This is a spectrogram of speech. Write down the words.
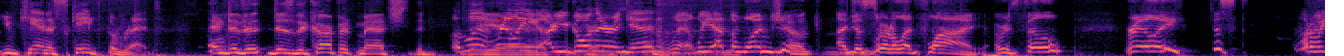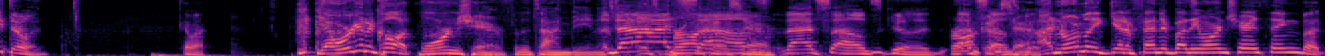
you can't escape the red. And do the, does the carpet match the? The, really? uh, Are you going there again? We- We had the one joke. I just sort of let fly. Are we still really? Just what are we doing? Come on. Yeah, we're going to call it orange hair for the time being. It's, That it's Broncos sounds, hair. That sounds good. That Broncos sounds hair. good. I normally get offended by the orange hair thing, but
